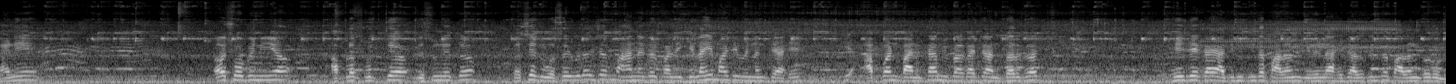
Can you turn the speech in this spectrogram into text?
आणि अशोभनीय आपलं कृत्य दिसून येतं. तसेच वसई महानगरपालिकेलाही माझी विनंती आहे की आपण बांधकाम विभागाच्या अंतर्गत हे जे काही अधिसूचनेचं पालन केलेलं आहे त्या अधिसूचनेचं पालन करून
